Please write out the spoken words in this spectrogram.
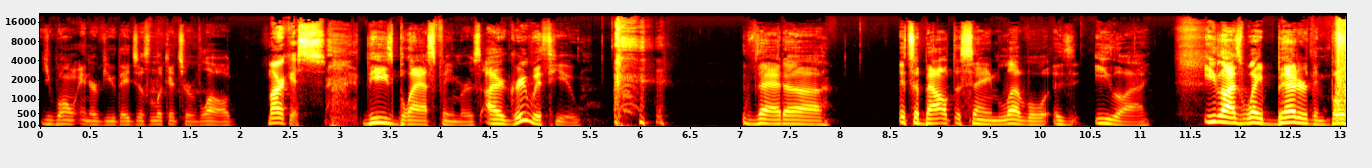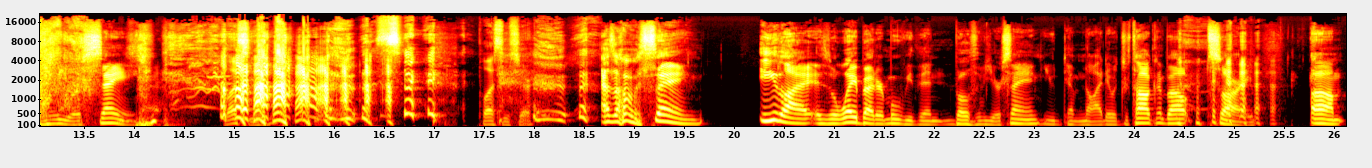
You won't interview; they just look at your vlog. Marcus, These blasphemers. I agree with you that uh, it's about the same level as Eli. Eli's way better than both of you are saying. bless you. bless you, sir. As I was saying, Eli is a way better movie than both of you are saying. You have no idea what you're talking about. Sorry. Um,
